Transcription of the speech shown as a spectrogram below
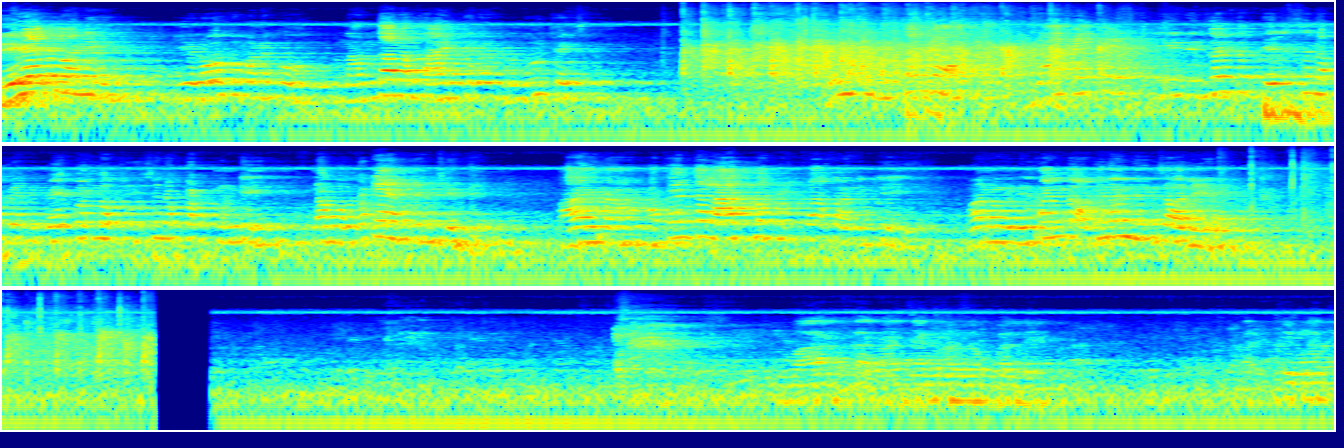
లేదు అని ఈరోజు మనకు నందాల సాహిత్యం రుజువు చేసింది. నిజంగా నాకైతే ఈ రిజల్ట్ తెలిసినప్పటి పేపర్లో చూసినప్పటి నుండి నాకు ఒకటే అనిపించింది. ఆయన అచంచల ఆత్మవిశ్వాసానికి మనం నిజంగా అభినందించాలి. భారత రాజ్యాంగం లోపలే అత్యున్నత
